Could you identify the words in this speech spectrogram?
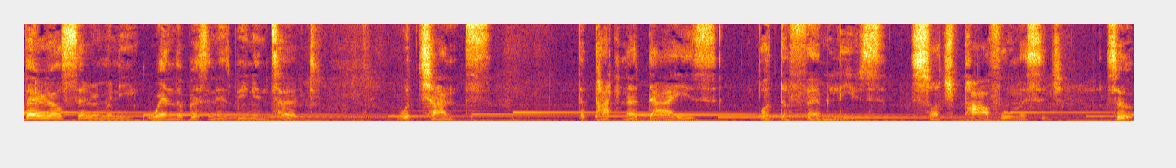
burial ceremony when the person is being interred would chant, The partner dies, but the firm lives. Such powerful message. So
